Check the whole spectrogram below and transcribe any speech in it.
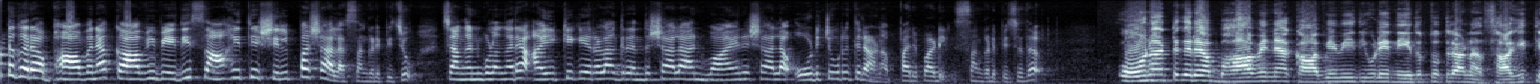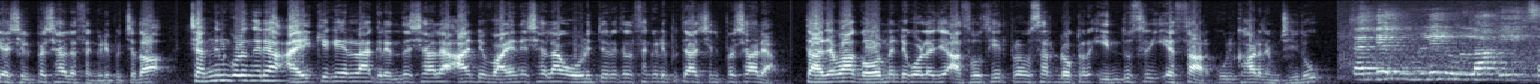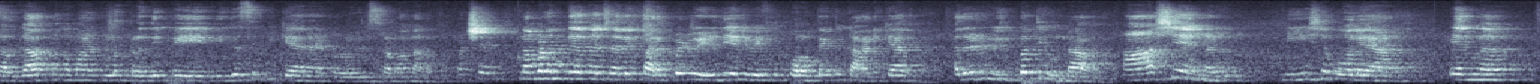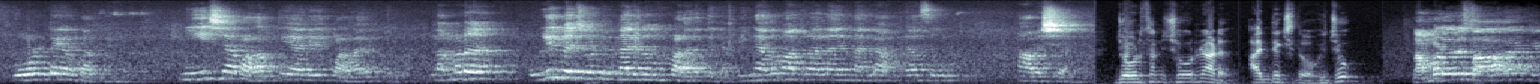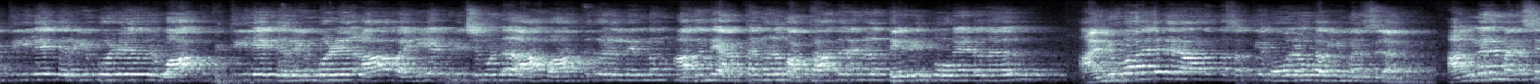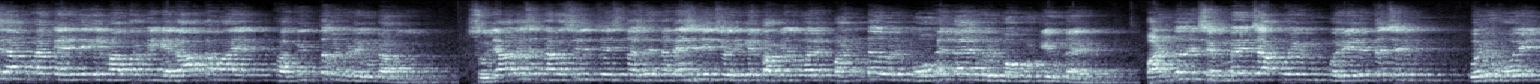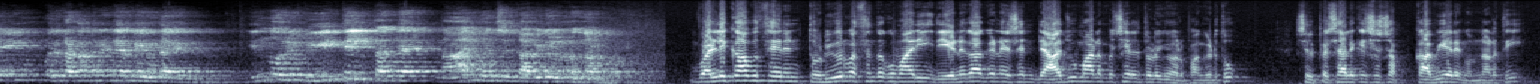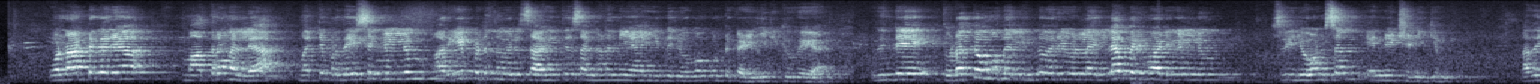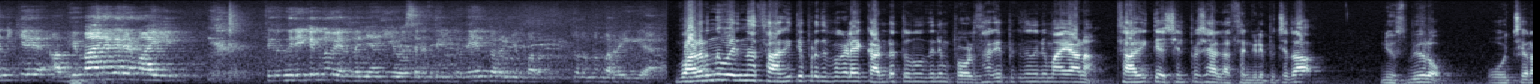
ഓണാട്ടുകര ഭാവന കാവ്യവേദി സാഹിത്യ ശില്പശാല സംഘടിപ്പിച്ചു. ചങ്ങൻകുളങ്ങര ഐക്യ കേരള ഗ്രന്ഥശാല ആൻഡ് വായനശാല ഓഡിറ്റോറിയത്തിലാണ് പരിപാടി സംഘടിപ്പിച്ചത്. ഓണാട്ടുകര ഭാവന കാവ്യവേദിയുടെ നേതൃത്വത്തിലാണ് സാഹിത്യ ശില്പശാല സംഘടിപ്പിച്ചത്. ചങ്ങൻകുളങ്ങര ഐക്യ കേരള ഗ്രന്ഥശാല ആൻഡ് വായനശാല ഓഡിറ്റോറിയത്തിൽ സംഘടിപ്പിച്ച ശില്പശാല Thazhava government college associate professor doctor Indusree S R ഉദ്ഘാടനം ചെയ്തു. തന്റെ ഉള്ളിലുള്ള ഈ സർഗാത്മകമായിട്ടുള്ള പ്രതിഭയെ വികസിപ്പിക്കാനായിട്ടുള്ള ഒരു ശ്രമം നടത്തും പക്ഷെ നമ്മൾ എന്താന്ന് വെച്ചാൽ പലപ്പോഴും എഴുതിയൊക്കെ വ്യക്തി പുറത്തേക്ക് കാണിക്കാറുണ്ട് അതിലൊരു വിപത്തി ഉണ്ടാകും ആശയങ്ങൾ മീശ പോലെയാണ് എന്ന് വോൾട്ടയർ പറഞ്ഞു. മീശ വളർത്തിയാലേ വളരത്തുള്ളൂ. നമ്മൾ ഉള്ളിൽ വെച്ചുകൊണ്ടിരുന്നാൽ ഇതൊന്നും വളരത്തില്ല. പിന്നെ അത് മാത്രമല്ല നല്ല അഭ്യാസവും ആവശ്യമാണ്. ജോൺസൺ ഷൂർനാട് അധ്യക്ഷത വഹിച്ചു. നമ്മളൊരു സാധനം ഭിത്തിയിലേക്ക് എറിയുമ്പോൾ ഒരു വാക്ക് ഭിത്തിയിലേക്ക് എറിയുമ്പോൾ ആ വരിയെ പിടിച്ചുകൊണ്ട് ആ വാക്കുകളിൽ നിന്നും അതിന്റെ അർത്ഥങ്ങളും അർത്ഥാന്തരങ്ങളും തേടി പോകേണ്ടത് അനുവാചകരാണെന്ന സത്യം ഓരോ കവിയും മനസ്സിലാക്കും. അങ്ങനെ മനസ്സിലാക്കാൻ കഴിഞ്ഞെങ്കിൽ മാത്രമേ യഥാർത്ഥമായ കവിത്വം ഇവിടെ ഉണ്ടാവുകയുള്ളൂ. സുജാത നരസിംഹ ചേച്ചി- നടേശൻ ചേച്ചി ഒരിക്കൽ പറഞ്ഞതുപോലെ പണ്ട് ഒരു മോഹൻലാലും ഒരു മമ്മൂട്ടി ഉണ്ടായിരുന്നു. പണ്ട് ഒരു ചെമ്മൻ ചാപ്പയും ഒരു എഴുത്തച്ഛനും ഒരു ഓയിലിയും ഒരു കടമ്പനിട്ടൊക്കെ ഉണ്ടായിരുന്നു. ഇന്ന് ഒരു വീട്ടിൽ തന്നെ നാല് അഞ്ചും കവികളുണ്ടെന്നാണ് വള്ളിക്കാവ് സേനൻ തൊടിയൂർ വസന്തകുമാരി രേണുക ഗണേശൻ രാജു മാടമ്പശ്ശേരി തുടങ്ങിയവർ പങ്കെടുത്തു. ശില്പശാലയ്ക്ക് ശേഷം കവിയരങ്ങും നടത്തി. ഒണ്ണാട്ടുകര മാത്രമല്ല മറ്റ് പ്രദേശങ്ങളിലും അറിയപ്പെടുന്ന ഒരു സാഹിത്യ സംഘടനയായി ഇത് രൂപം കൊണ്ട് കഴിഞ്ഞിരിക്കുകയാണ്. ഇതിന്റെ തുടക്കം മുതൽ ഇന്ന് വരെയുള്ള എല്ലാ പരിപാടികളിലും ശ്രീ ജോൺസൺ എന്നെ ക്ഷണിക്കും. അതെനിക്ക് അഭിമാനകരമായി തീർന്നിരിക്കുന്നു എന്ന് ഞാൻ ഈ അവസരത്തിൽ ഹൃദയം തുറഞ്ഞു തുറന്നു പറയുകയാണ്. വളർന്നു വരുന്ന സാഹിത്യ പ്രതിഭകളെ കണ്ടെത്തുന്നതിനും പ്രോത്സാഹിപ്പിക്കുന്നതിനുമായാണ് സാഹിത്യ ശില്പശാല സംഘടിപ്പിച്ചത്. News bureau Ochira.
